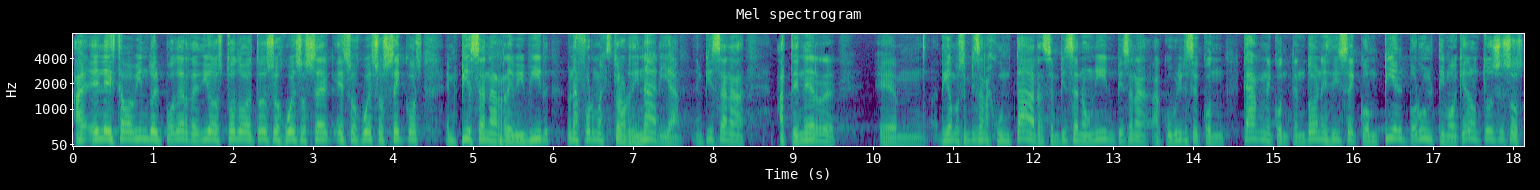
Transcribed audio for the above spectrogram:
Ah, él estaba viendo el poder de Dios, todo, todos esos huesos, esos huesos secos empiezan a revivir de una forma extraordinaria, empiezan a tener Em, digamos, empiezan a juntar, se empiezan a unir, empiezan a, cubrirse con carne, con tendones, dice, con piel por último, y quedaron todos esos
